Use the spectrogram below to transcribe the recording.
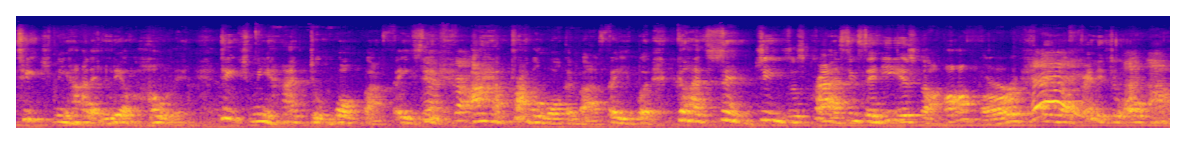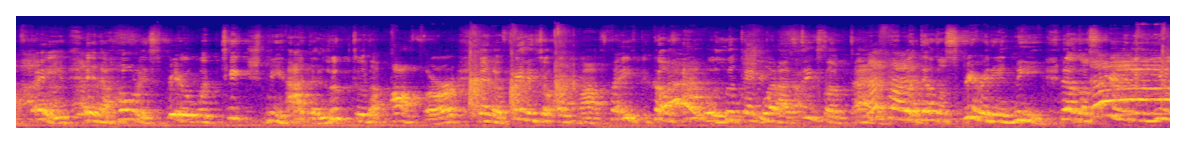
Teach me how to live holy. Teach me how to walk by faith. Yes, I have problem walking by faith, but God sent Jesus Christ. He said He is the author and the finisher of my faith. And the Holy Spirit will teach me how to look to the author and the finisher of my faith because I will look at what I see sometimes. That's right. But there's a spirit in me. There's a spirit in you.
